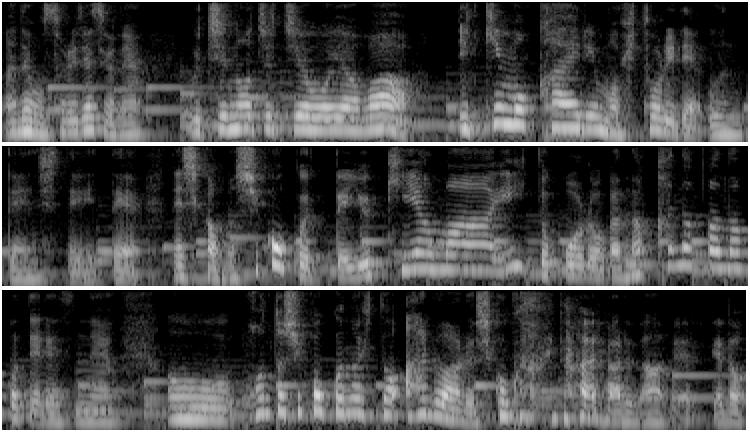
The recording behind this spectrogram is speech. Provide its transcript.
あでもそれですよね。うちの父親は行きも帰りも一人で運転していてでしかも四国って雪山いいところがなかなかなくてですね本当四国の人あるある四国の人あるあるなんですけど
